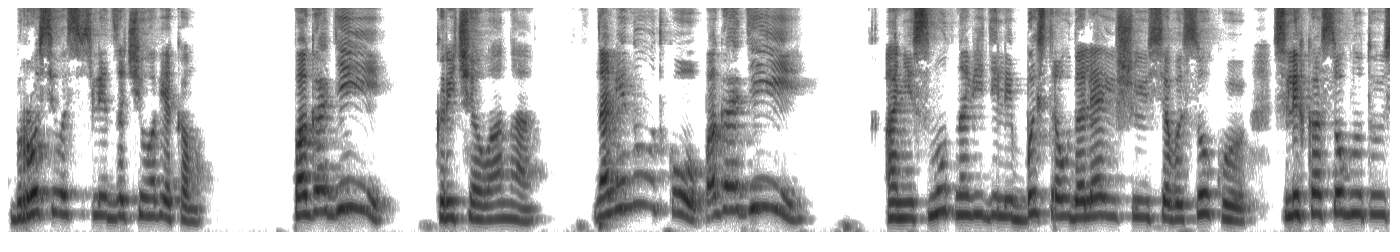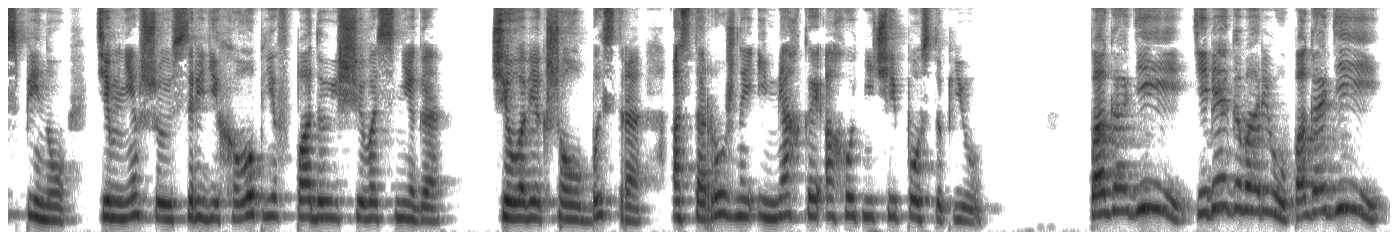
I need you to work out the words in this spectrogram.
бросилась вслед за человеком. «Погоди!» — кричала она. «На минутку! Погоди!» Они смутно видели быстро удаляющуюся высокую, слегка согнутую спину, темневшую среди хлопьев падающего снега. Человек шел быстро, осторожной и мягкой охотничьей поступью. «Погоди! Тебе говорю, погоди!»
